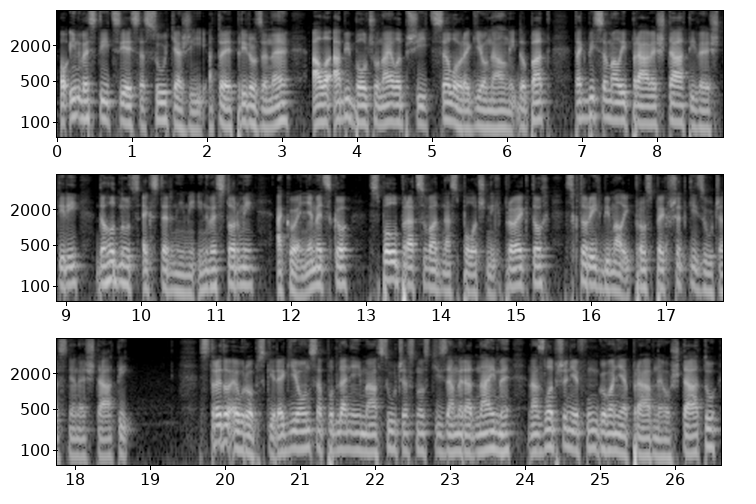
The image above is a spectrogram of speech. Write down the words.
O investície sa súťaží a to je prirodzené, ale aby bol čo najlepší celoregionálny dopad, tak by sa mali práve štáty V4 dohodnúť s externými investormi, ako je Nemecko, spolupracovať na spoločných projektoch, z ktorých by mali prospech všetky zúčastnené štáty. Stredoeurópsky región sa podľa nej má v súčasnosti zamerať najmä na zlepšenie fungovania právneho štátu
